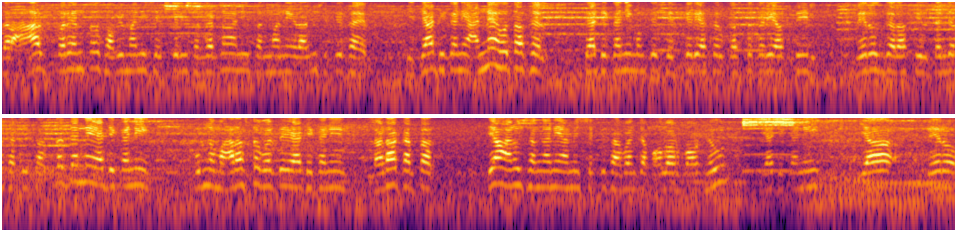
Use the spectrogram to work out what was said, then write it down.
तर आजपर्यंत स्वाभिमानी शेतकरी संघटना आणि सन्मान्य राजू शेट्टी साहेब की ज्या ठिकाणी अन्याय होत असेल त्या ठिकाणी मग ते शेतकरी असेल कष्टकरी असतील बेरोजगार असतील त्यांच्यासाठी सातत्याने या ठिकाणी पूर्ण महाराष्ट्रभर ते या ठिकाणी लढा करतात. त्या अनुषंगाने आम्ही शेट्टी साहेबांच्या पावलावर पाव ठेवून या ठिकाणी या बेरो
